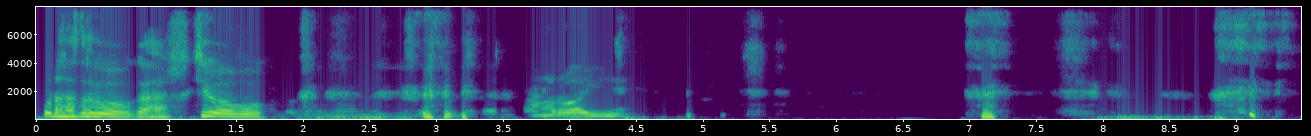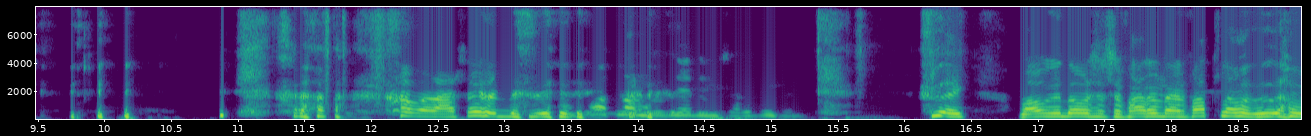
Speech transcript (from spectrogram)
ওটা না তো গো ঘাস কি হব আমার মধ্যে দুইখানে। দেখ মামু কিন্তু অবশেষে পারে না পাতলা মতো যাব।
